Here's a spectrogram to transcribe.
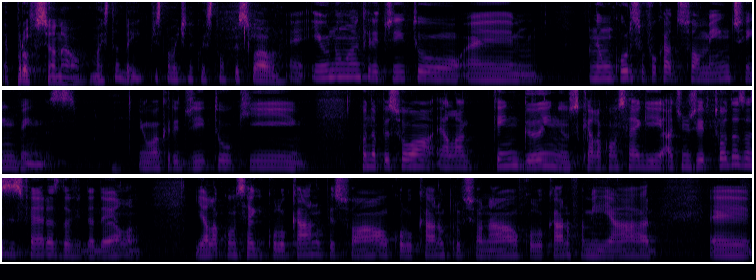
é, profissional, mas também, principalmente, na questão pessoal. Né? É, eu não acredito é, num curso focado somente em vendas. Eu acredito que quando a pessoa ela tem ganhos, que ela consegue atingir todas as esferas da vida dela, e ela consegue colocar no pessoal, colocar no profissional, colocar no familiar, é,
